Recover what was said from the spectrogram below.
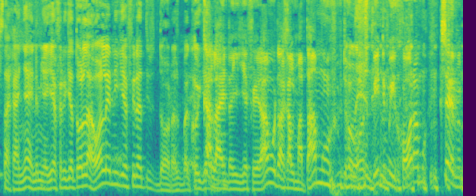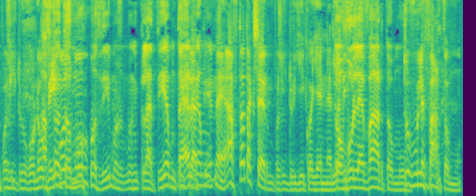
Στα Χανιά είναι μια γέφυρα για το λαό, αλλά είναι η γέφυρα της Ντόρας. Καλά είναι τα γεφυρά μου, τα γαλματά μου, το σπίτι μου, η χώρα μου. Ξέρουμε πώς λειτουργούν. Ο Ναι. Αυτό Δήμος το μου. μου, ο Δήμος μου, η πλατεία μου, τα η έργα πλατεία. μου. Ναι, αυτά τα ξέρουμε πώς λειτουργεί η οικογένεια. Το δηλαδή, βουλεβάρτο μου. του βουλεφάρτο μου.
